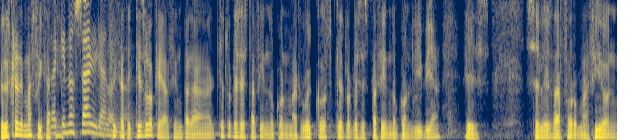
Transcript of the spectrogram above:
Pero es que además, fíjate. para que no salgan. Fíjate, ¿qué es lo que hacen para qué es lo que se está haciendo con Marruecos, qué es lo que se está haciendo con Libia? Es se les da formación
